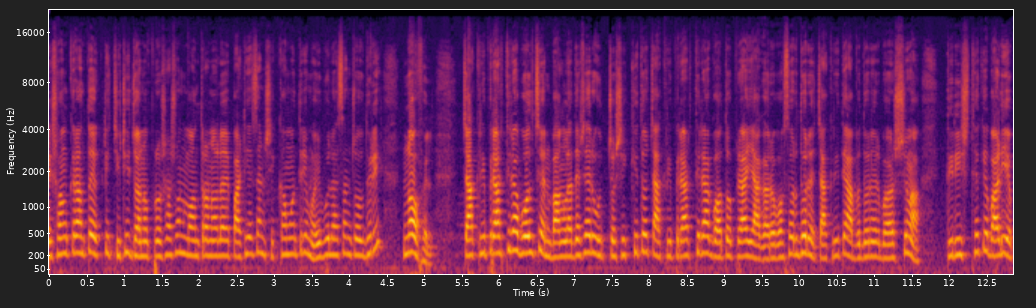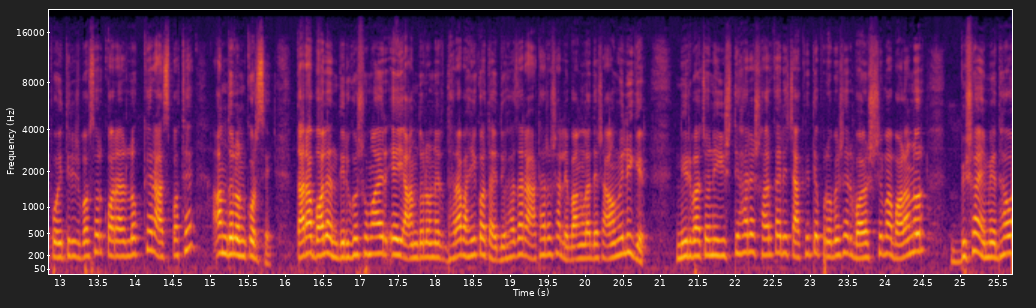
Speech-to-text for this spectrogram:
এ সংক্রান্ত একটি চিঠি জনপ্রশাসন মন্ত্রণালয়ে পাঠিয়েছেন শিক্ষামন্ত্রী মহিবুল হাসান চৌধুরী নফেল চাকরি প্রার্থীরা বলছেন, বাংলাদেশের উচ্চশিক্ষিত চাকরি প্রার্থীরা গত প্রায় এগারো বছর ধরে চাকরিতে আবেদনের বয়সসীমা তিরিশ থেকে বাড়িয়ে পঁয়ত্রিশ বছর করার লক্ষ্যে রাজপথে আন্দোলন করছে। তারা বলেন, দীর্ঘ সময়ের এই আন্দোলনের ধারাবাহিকতায় দু হাজার আঠারো সালে বাংলাদেশ আওয়ামী লীগের নির্বাচনী ইশতেহারে সরকারি চাকরিতে প্রবেশের বয়সসীমা বাড়ানোর বিষয়ে মেধা ও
